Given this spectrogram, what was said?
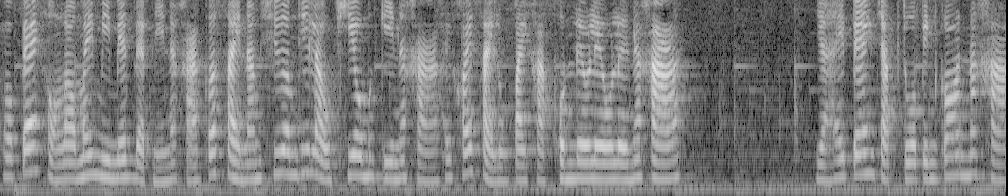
พอแป้งของเราไม่มีเม็ดแบบนี้นะคะ ก็ใส่น้ำเชื่อมที่เราเคี่ยวเมื่อกี้นะคะ ค่อยๆ ใส่ลงไปค่ะ คนเร็วๆเลยนะคะ อย่าให้แป้งจับตัวเป็นก้อนนะคะ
